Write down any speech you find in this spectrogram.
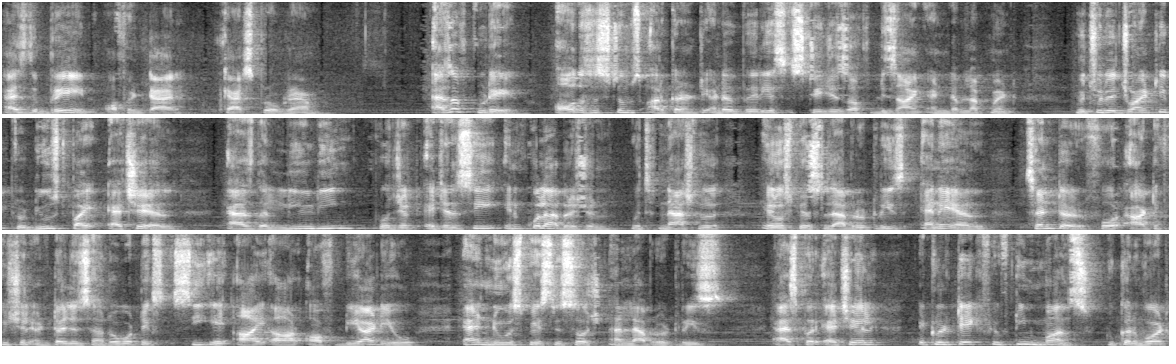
as the brain of entire CATS program. As of today, all the systems are currently under various stages of design and development, which will be jointly produced by HAL as the leading project agency in collaboration with National Aerospace Laboratories NAL, Center for Artificial Intelligence and Robotics CAIR of DRDO and New Space Research and Laboratories. As per HAL, it will take 15 months to convert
